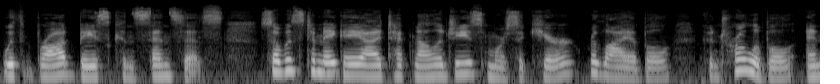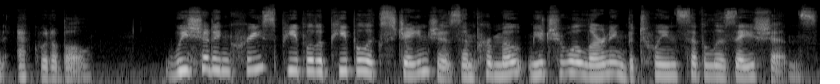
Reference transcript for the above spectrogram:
with broad based consensus so as to make AI technologies more secure, reliable, controllable, and equitable. We should increase people to people exchanges and promote mutual learning between civilizations.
